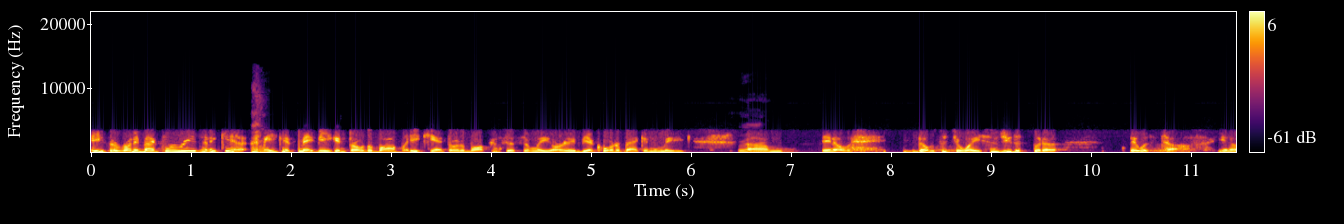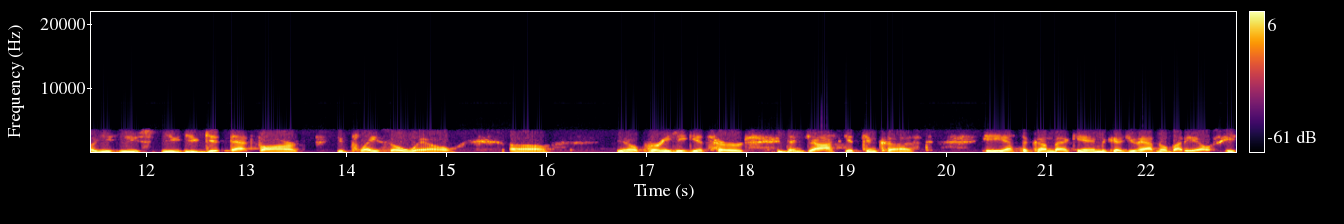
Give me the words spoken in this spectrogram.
he's a running back for a reason. He can't. I mean, he can maybe he can throw the ball, but he can't throw the ball consistently, or he'd be a quarterback in the league. Um, you know, those situations, you just put a. It was tough. You know, you you you, you get that far, you play so well. Uh, you know, Purdy he gets hurt, then Josh gets concussed. He has to come back in because you have nobody else. He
